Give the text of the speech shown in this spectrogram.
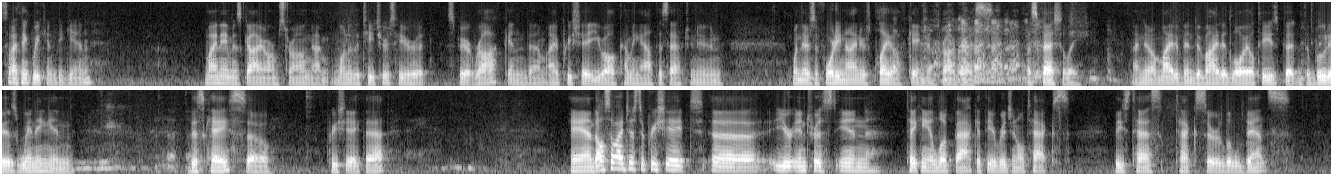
So I think we can begin. My name is Guy Armstrong. I'm one of the teachers here at Spirit Rock, and um, I appreciate you all coming out this afternoon when there's a 49ers playoff game in progress, especially. I know it might have been divided loyalties, but the Buddha is winning in this case, so appreciate that. And also, I just appreciate uh, your interest in taking a look back at the original texts. These texts are a little dense,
